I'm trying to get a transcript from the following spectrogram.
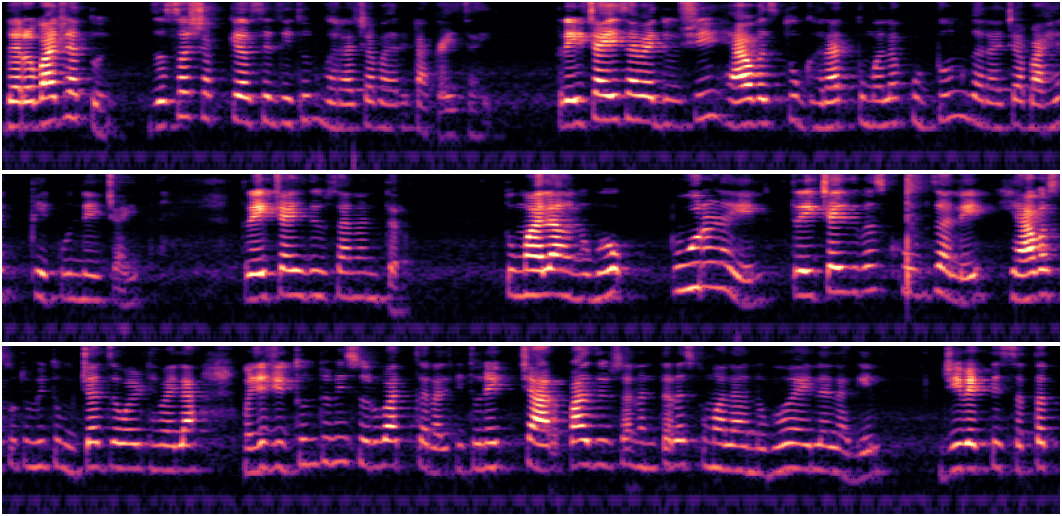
दरवाजातून जसं शक्य असेल तिथून घराच्या बाहेर टाकायचं आहे. त्रेचाळीसाव्या दिवशी ह्या वस्तू घरात तुम्हाला कुठून घराच्या बाहेर फेकून द्यायच्या आहेत? त्रेचाळीस दिवसानंतर तुम्हाला अनुभव पूर्ण येईल. त्रेचाळीस दिवस खूप झाले. ह्या वस्तू तुम्ही तुमच्याच जवळ ठेवायला म्हणजे जिथून तुम्ही सुरुवात कराल तिथून एक चार पाच दिवसानंतरच तुम्हाला अनुभव यायला लागेल. जी व्यक्ती सतत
